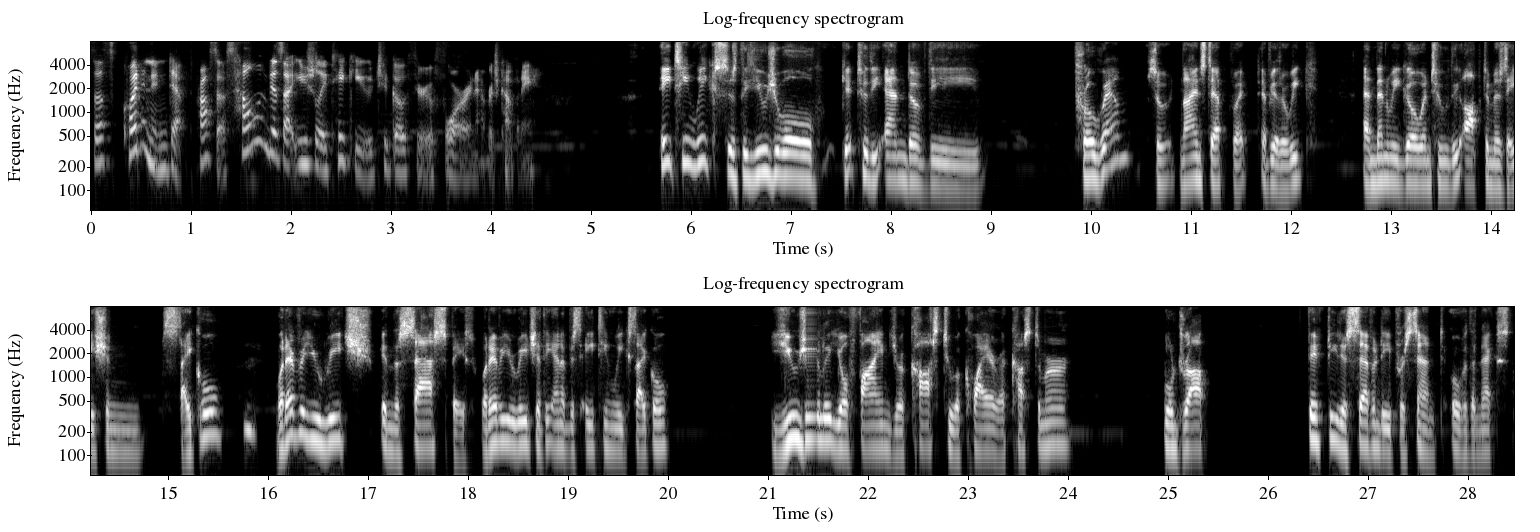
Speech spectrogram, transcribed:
so that's quite an in depth process. How long does that usually take you to go through for an average company? 18 weeks is the usual get to the end of the program. So nine step, right, every other week. And then we go into the optimization cycle. Mm. Whatever you reach in the SaaS space, whatever you reach at the end of this 18 week cycle, usually you'll find your cost to acquire a customer will drop 50 to 70% over the next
